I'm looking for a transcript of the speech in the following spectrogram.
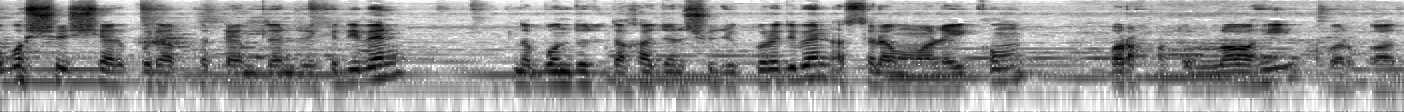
অবশ্যই শেয়ার করে আপনার টাইম দেন রেখে দিবেন। আপনার বন্ধুদের দেখার জন্য সুযোগ করে দিবেন। আসসালামু আলাইকুম ওরহমতুল্লাহি আবরকাত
